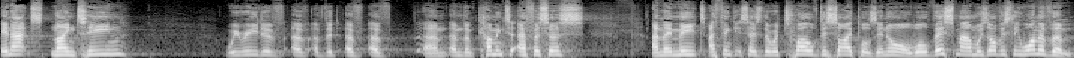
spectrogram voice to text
In Acts 19, we read of, of, of, the, of, of um, them coming to Ephesus and they meet, I think it says there were 12 disciples in all. Well, this man was obviously one of them.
